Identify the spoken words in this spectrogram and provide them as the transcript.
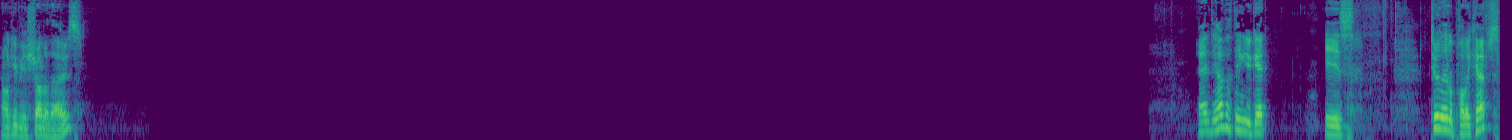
And I'll give you a shot of those. And the other thing you get is two little polycaps.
